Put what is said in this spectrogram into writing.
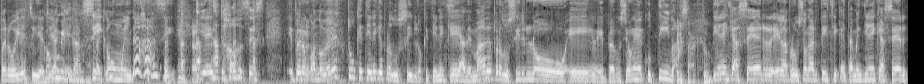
pero hoy esto y esto y aquello. Sí, con humildad, sí. Y entonces, eh, pero cuando eres tú que tiene que producirlo, que tiene que, además de producirlo, eh, eh, producción ejecutiva. Exacto. Tienes que hacer eh, la producción artística y también tienes que hacer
